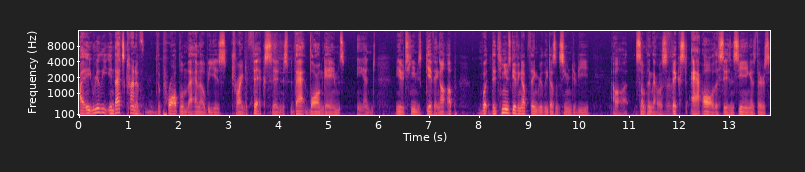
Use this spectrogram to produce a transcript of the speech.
I really, and that's kind of the problem that MLB is trying to fix, and that long games and you know teams giving up. What the teams giving up thing really doesn't seem to be uh, something that was fixed at all this season, seeing as there's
